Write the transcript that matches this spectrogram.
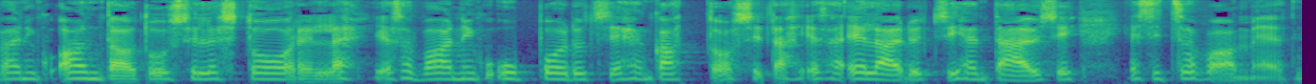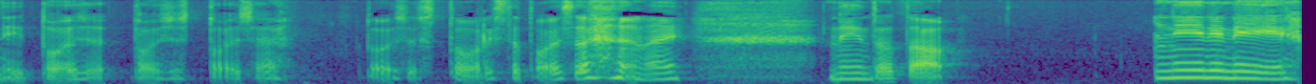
vähän niin kuin antautua sille storille ja sä vaan niin kuin uppoudut siihen katsoa sitä ja sä eläydyt siihen täysin ja sit sä vaan meet niitä toise, toisesta toiseen, toisesta storista toiseen näin. Niin tota, niin, niin, niin.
